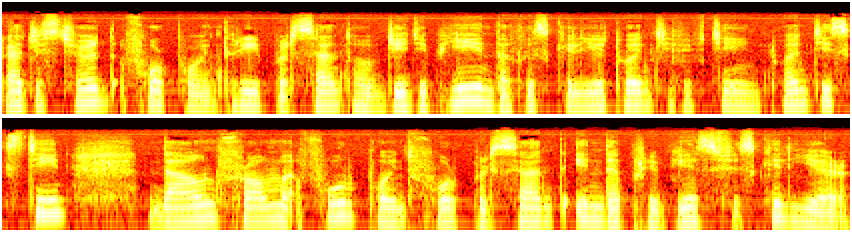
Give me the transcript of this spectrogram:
registered 4.3% of GDP in the fiscal year 2015-2016, down from 4.4% in the previous fiscal year.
